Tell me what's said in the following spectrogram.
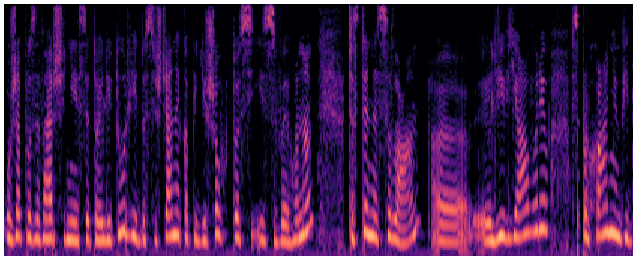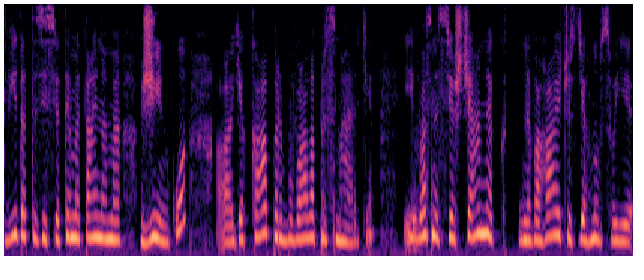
Уже по завершенні святої літургії до священика підійшов хтось із вигона частини села е, Львів Яворів з проханням відвідати зі святими тайнами жінку, яка перебувала при смерті. І, власне, священик, не вагаючись, здягнув свої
